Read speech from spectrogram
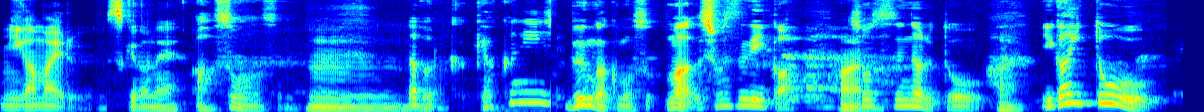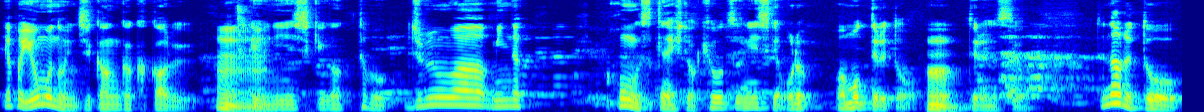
身構えるんですけどね。あ、そうなんですね。うん。なんか逆に文学もそ、まあ小説でいいか。はい、小説になると、は意外と、やっぱ読むのに時間がかかるい。うん、っていう認識が、多分自分はみんな本好きな人は共通認識で俺は持ってるとうん。思ってるんですよ。ってなると、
